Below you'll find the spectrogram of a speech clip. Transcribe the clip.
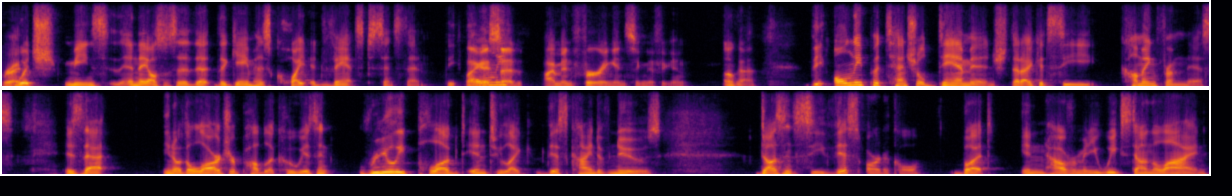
right. which means, and they also said that the game has quite advanced since then. The like I said, I'm inferring insignificant. Okay. The only potential damage that I could see coming from this is that, you know, the larger public who isn't really plugged into like this kind of news doesn't see this article, but in however many weeks down the line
